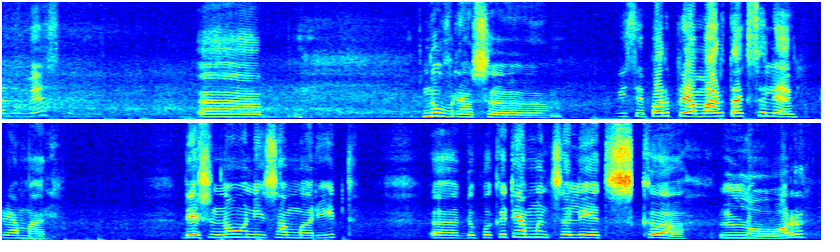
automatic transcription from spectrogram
Anume? Uh, nu vreau să... Vi se par prea mari taxele? Prea mari. Deci nouă ni s-a mărit, uh, după câte am înțeles că lor, uh,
